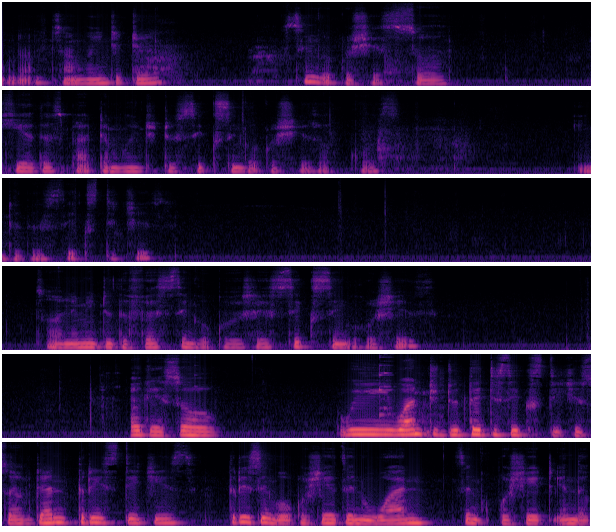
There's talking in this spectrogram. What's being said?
Hold on. So I'm going to do single crochets. So here this part I'm going to do six single crochets of course into the six stitches. So let me do the first single crochet six single crochets. Okay so we want to do 36 stitches. So I've done three stitches three single crochets and one single crochet in the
